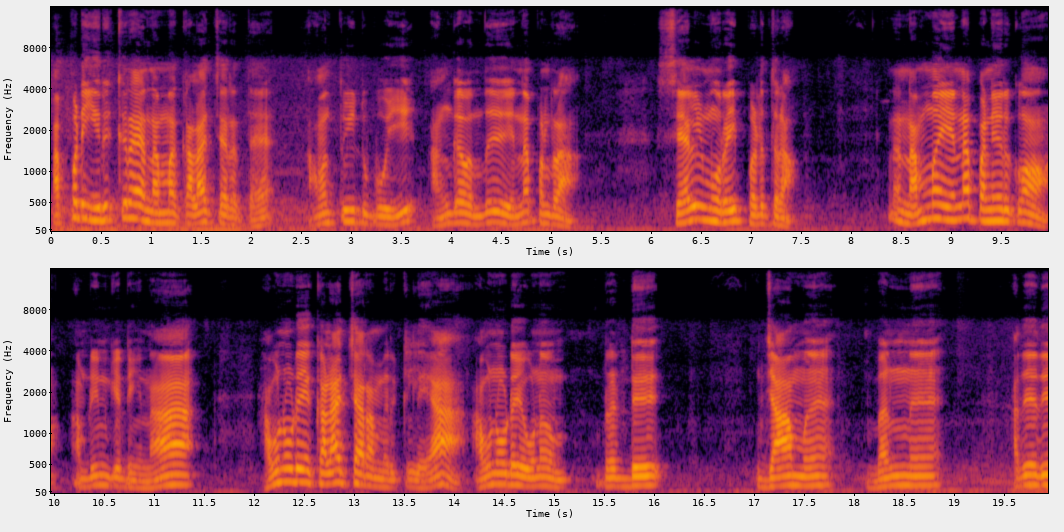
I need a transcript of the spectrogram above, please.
அப்படி இருக்கிற நம்ம கலாச்சாரத்தை அவன் தூக்கிட்டு போய் அங்கே வந்து என்ன பண்ணுறான் செயல்முறைப்படுத்துகிறான் நம்ம என்ன பண்ணியிருக்கோம் அப்படின்னு கேட்டிங்கன்னா அவனுடைய கலாச்சாரம் இருக்கு இல்லையா? அவனுடைய உணவு ப்ரெட்டு ஜாமு பன்னு அது இது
